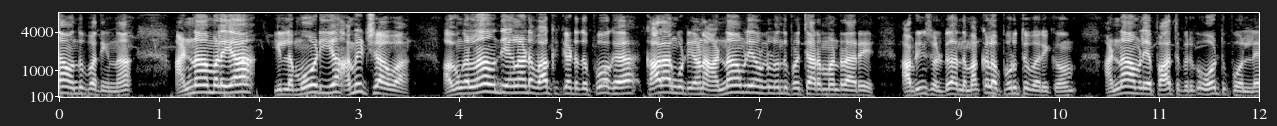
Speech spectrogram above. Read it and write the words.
தான் வந்து பார்த்திங்கன்னா அண்ணாமலையா இல்லை மோடியா அமித்ஷாவா அவங்கெல்லாம் வந்து எங்களாண்ட வாக்கு கேட்டது போக காலாங்குட்டியான அண்ணாமலை அவர்கள் வந்து பிரச்சாரம் பண்ணுறாரு அப்படின்னு சொல்லிட்டு அந்த மக்களை பொறுத்த வரைக்கும் அண்ணாமலையை பார்த்த பிறகு ஓட்டு போடல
